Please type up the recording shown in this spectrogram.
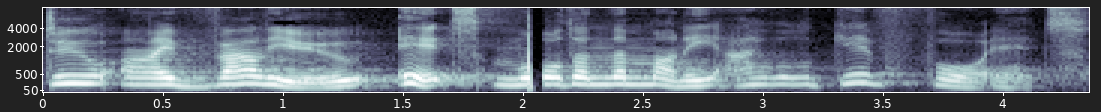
Do I value it more than the money I will give for it?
